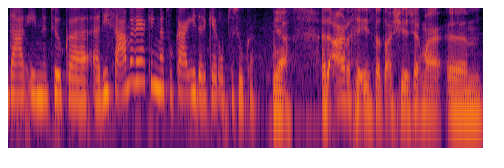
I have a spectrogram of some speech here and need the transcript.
daarin natuurlijk die samenwerking met elkaar iedere keer op te zoeken. Ja, het aardige is dat als je zeg maar. Um,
